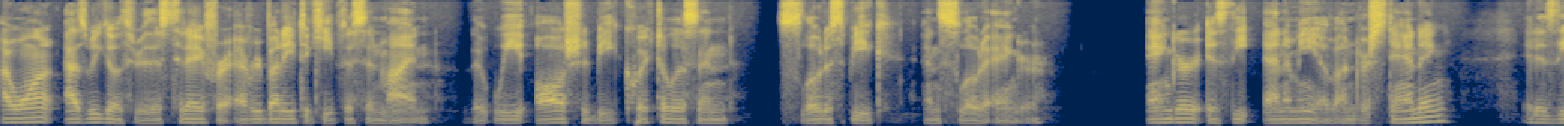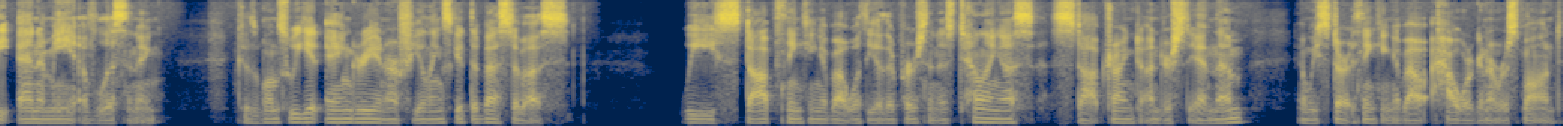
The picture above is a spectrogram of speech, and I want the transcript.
I want, as we go through this today, for everybody to keep this in mind that we all should be quick to listen, slow to speak, and slow to anger. Anger is the enemy of understanding, it is the enemy of listening. Because once we get angry and our feelings get the best of us, we stop thinking about what the other person is telling us, stop trying to understand them, and we start thinking about how we're going to respond.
